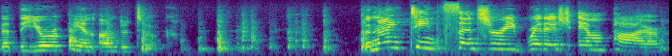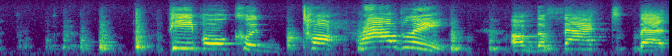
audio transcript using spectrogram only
that the European undertook. The 19th century British Empire, people could talk proudly of the fact that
